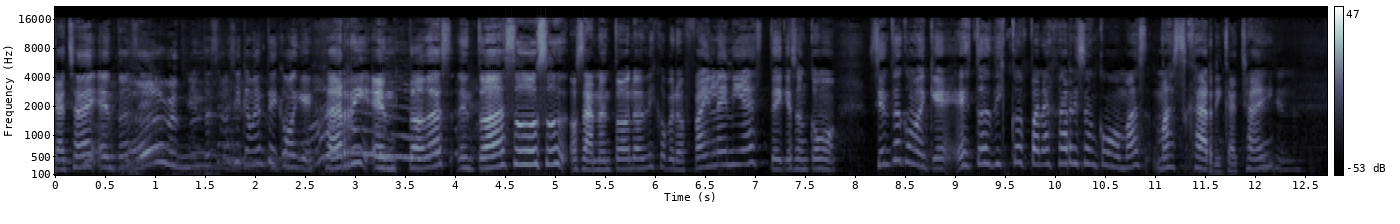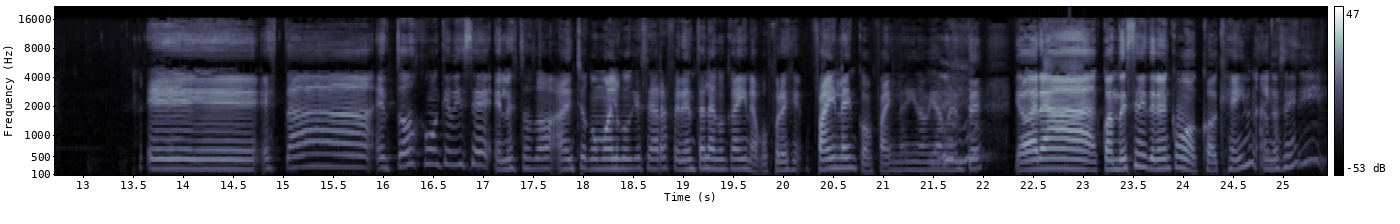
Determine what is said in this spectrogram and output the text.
¿Cachai? Entonces, entonces básicamente como que Harry en todas, en todas sus, sus- o sea, no en todos los discos, pero Fine Line y este, que son como, siento como que estos discos para Harry son como más, más Harry, ¿cachai? Eh, está en todos como que dice, en estos dos han hecho como algo que sea referente a la cocaína, pues por ejemplo, Fine Line con Fine Line obviamente, y ahora cuando dicen literal como cocaine, algo así. Sí.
